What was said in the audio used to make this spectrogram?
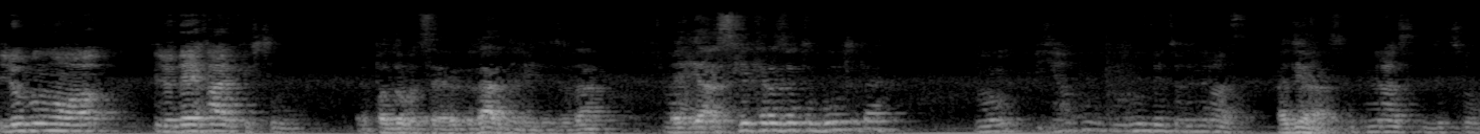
любимо людей Харківщини. Подобається гарне відео, так? Да? Я скільки разів ти був туди? Ну, я був, мені здається, один раз. Один раз. Один раз до цього.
